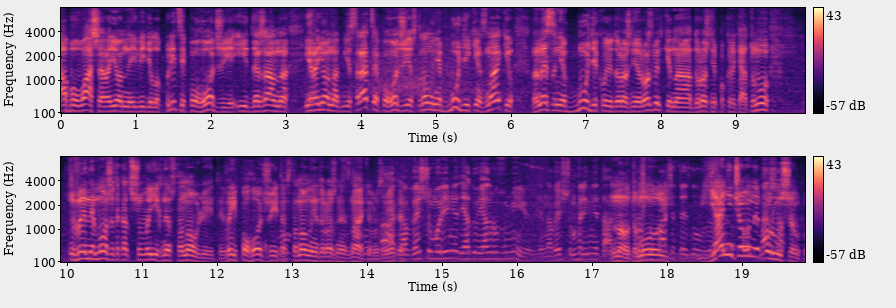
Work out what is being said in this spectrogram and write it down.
або ваш районний відділок поліції погоджує і державна і районна адміністрація погоджує встановлення будь-яких знаків, нанесення будь-якої дорожньої розмітки на дорожнє покриття. Тому ви не можете казати, що ви їх не встановлюєте. Ви погоджуєте Ну, встановлення дорожніх знаків. Ну, розумієте? Так, на вищому рівні я, я розумію. Я на вищому рівні так. Ну Просто тому бачите, ну, я нічого не наша- порушив.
